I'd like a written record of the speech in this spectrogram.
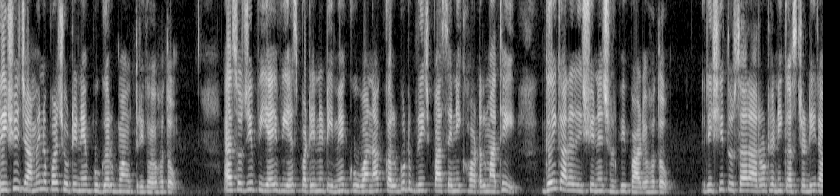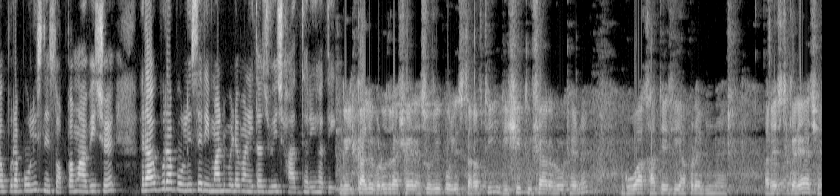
ઋષિ જામીન ઉપર છૂટીને ભૂગર્ભમાં ઉતરી ગયો હતો. એસઓજી પીઆઈ વીએસ પટેલની ટીમે ગોવાના કલગુટ બ્રિજ પાસેની એક હોટલમાંથી ગઈકાલે રિષિને ઝડપી પાડ્યો હતો. રિષિ તુષાર આરોઠેની કસ્ટડી રાવપુરા પોલીસને સોંપવામાં આવી છે. રાવપુરા પોલીસે રિમાન્ડ મેળવવાની તજવીજ હાથ ધરી હતી. ગઈકાલે વડોદરા શહેર એસઓજી પોલીસ તરફથી રિષિ તુષાર અરોઠેને ગોવા ખાતેથી આપણે એમને અરેસ્ટ કર્યા છે.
